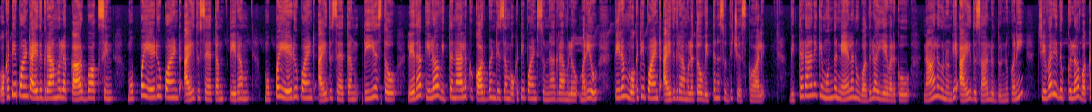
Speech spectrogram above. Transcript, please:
ఒకటి పాయింట్ ఐదు గ్రాముల కార్బాక్సిన్ ముప్పై ఏడు పాయింట్ ఐదు శాతం తిరం ముప్పై ఏడు పాయింట్ ఐదు శాతం డిఎస్తో లేదా కిలో విత్తనాలకు కార్బండిజం ఒకటి పాయింట్ సున్నా గ్రాములు మరియు తిరం ఒకటి పాయింట్ ఐదు గ్రాములతో విత్తన శుద్ధి చేసుకోవాలి. విత్తడానికి ముందు నేలను వదులు అయ్యే వరకు నాలుగు నుండి ఐదు సార్లు దున్నుకొని చివరి దుక్కులో ఒక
